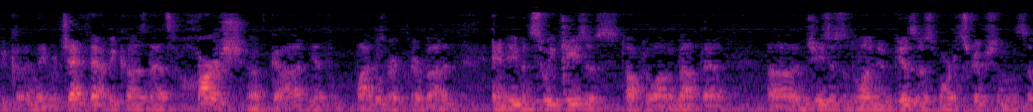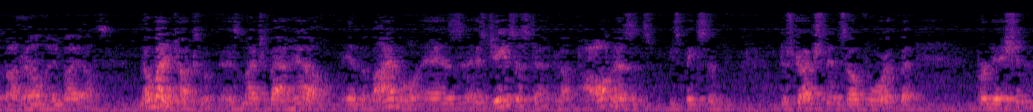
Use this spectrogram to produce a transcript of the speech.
because, and they reject that because that's harsh of God. Yet the Bible's very clear about it, and even sweet Jesus talked a lot about that. Uh, Jesus is the one who gives us more descriptions about hell than anybody else. Nobody talks as much about hell in the Bible as, as Jesus does. Now, Paul doesn't, he speaks of destruction and so forth, but perdition.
